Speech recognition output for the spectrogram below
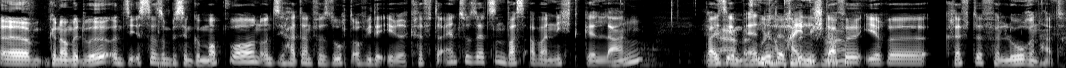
ähm, genau, mit Will. Und sie ist da so ein bisschen gemobbt worden und sie hat dann versucht, auch wieder ihre Kräfte einzusetzen, was aber nicht gelang, weil Ja, sie am Ende der dritten peinlich war. Staffel ihre Kräfte verloren hat.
